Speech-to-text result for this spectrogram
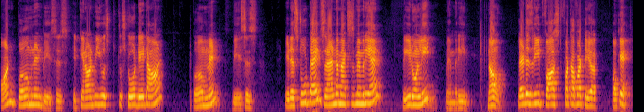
on permanent basis. It cannot be used to store data on permanent basis. It has two types, random access memory and read-only memory. Now, let us read fast, fatafat here. Okay,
